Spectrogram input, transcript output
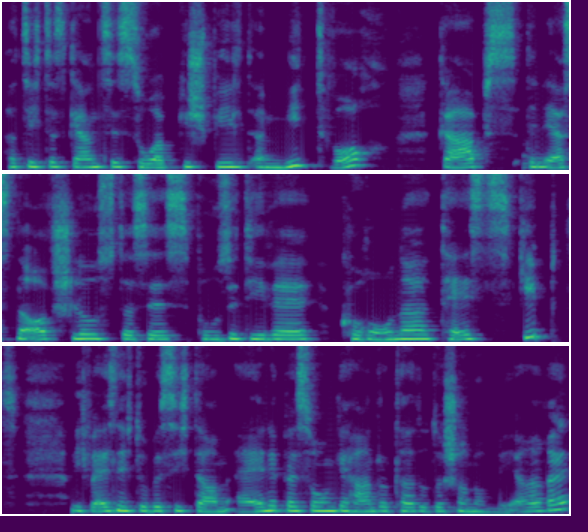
hat sich das Ganze so abgespielt. Am Mittwoch gab es den ersten Aufschluss, dass es positive Corona-Tests gibt. Ich weiß nicht, ob es sich da um eine Person gehandelt hat oder schon um mehrere.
